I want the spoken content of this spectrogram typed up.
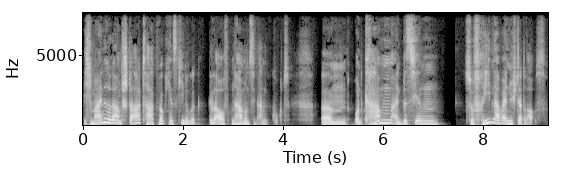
ich meine sogar am Starttag wirklich ins Kino ge gelaufen und haben uns ihn angeguckt. Ähm, und kamen ein bisschen zufrieden, aber ernüchtert raus.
